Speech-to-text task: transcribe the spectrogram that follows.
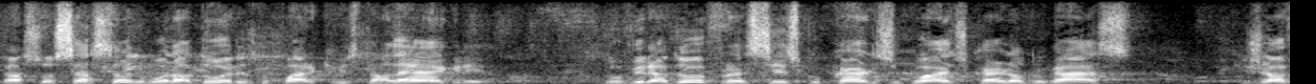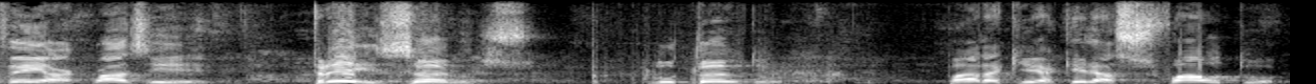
da Associação de Moradores do Parque Vista Alegre, do vereador Francisco Carlos Góes, Carlão do Gás, que já vem há quase três anos lutando para que aquele asfalto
